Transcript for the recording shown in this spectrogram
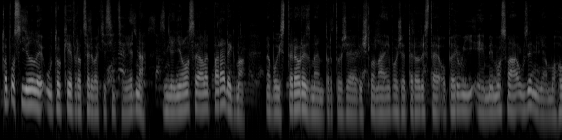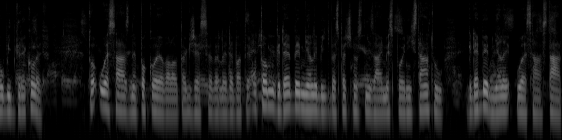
To posílily útoky v roce 2001. Změnilo se ale paradigma na boj s terorismem, protože vyšlo najevo, že teroristé operují i mimo svá území a mohou být kdekoliv. To USA znepokojovalo, takže se vedly debaty o tom, kde by měly být bezpečnostní zájmy Spojených států, kde by měly USA stát.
